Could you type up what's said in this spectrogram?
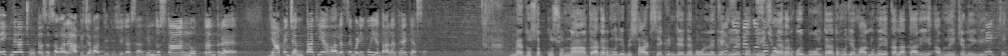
एक मेरा छोटा सा सवाल है आप ही जवाब दे दीजिएगा सर। हिंदुस्तान लोकतंत्र है यहाँ पे जनता की अदालत से बड़ी कोई अदालत है क्या सर? मैं तो सब कुछ सुन रहा था अगर मुझे भी साठ सेकंड देने बोलने के लिए तो बीच में अगर कोई बोलता है तो मुझे मालूम है ये कलाकारी अब नहीं चलेगी। ठीक, ठीक।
